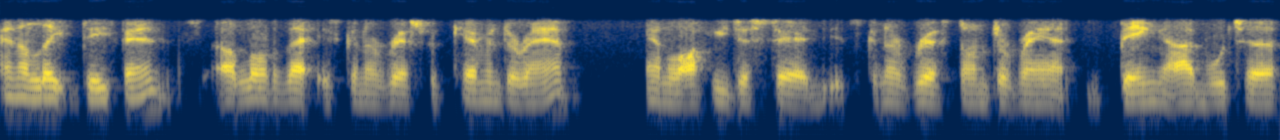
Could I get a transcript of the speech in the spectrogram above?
an elite defense, a lot of that is going to rest with Kevin Durant. And like you just said, it's going to rest on Durant being able to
